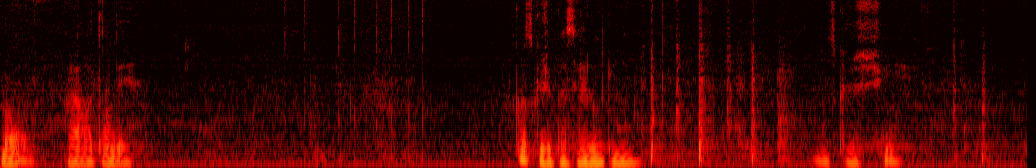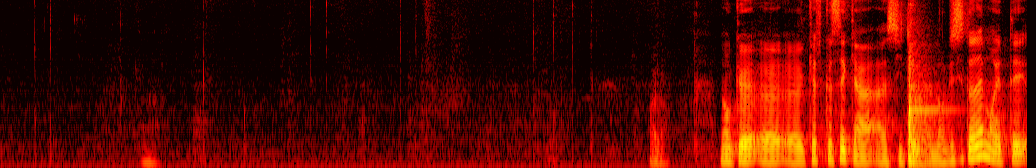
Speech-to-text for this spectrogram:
Bon, alors attendez. Quand est-ce que j'ai passé à l'autre là Est-ce que je suis Donc, euh, euh, qu'est-ce que c'est qu'un cytonème Donc, Les cytonèmes ont été,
